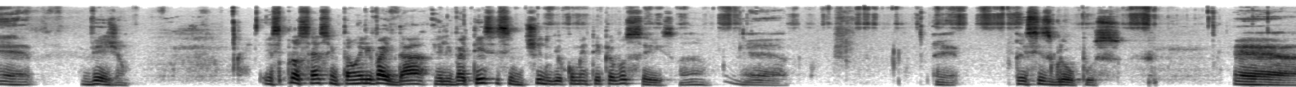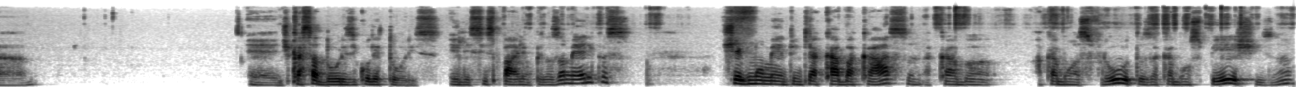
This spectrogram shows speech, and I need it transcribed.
É, vejam, esse processo então ele vai dar, ele vai ter esse sentido que eu comentei para vocês, né? é, é, esses grupos é, é, de caçadores e coletores, eles se espalham pelas Américas. Chega um momento em que acaba a caça, acaba, acabam as frutas, acabam os peixes. Né?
